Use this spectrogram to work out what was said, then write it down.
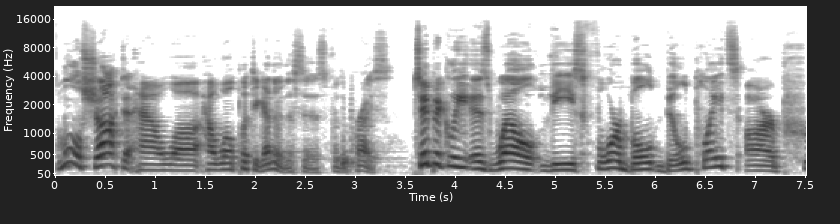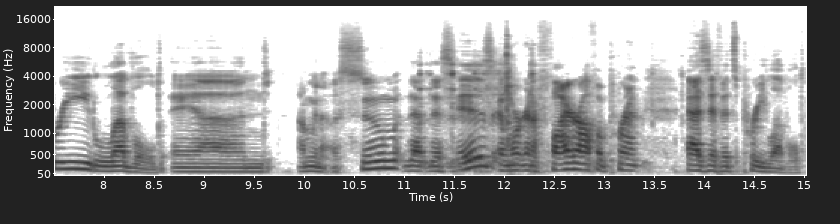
a little shocked at how, uh, how well put together this is for the price. Typically as well, these four bolt build plates are pre-leveled and I'm gonna assume that this is, and we're gonna fire off a print as if it's pre-leveled.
